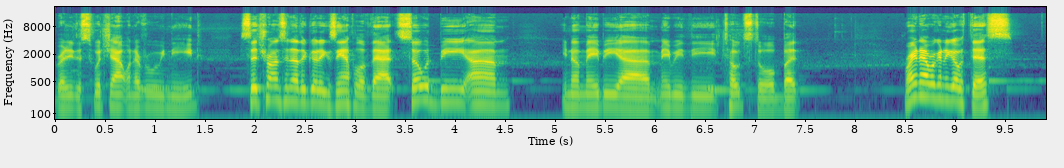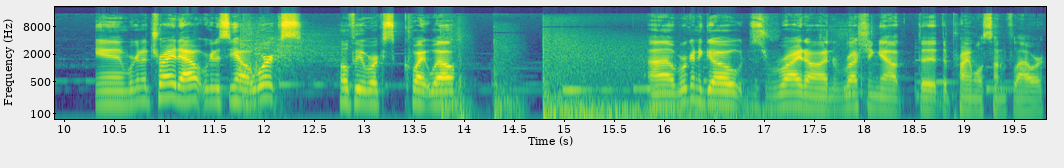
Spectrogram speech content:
ready to switch out whenever we need. Citron's another good example of that. So would be, um, you know, maybe uh, maybe the toadstool, but Right now we're going to go with this. And we're going to try it out. We're going to see how it works. Hopefully it works quite well. Uh, we're going to go just right on rushing out the, the Primal Sunflower,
